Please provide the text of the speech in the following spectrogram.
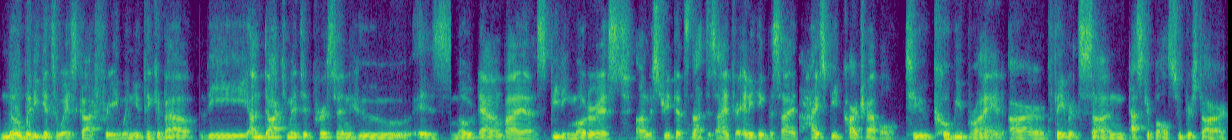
nobody gets away scot free. When you think about the undocumented person who is mowed down by a speeding motorist on a street that's not designed for anything besides high speed car travel, to Kobe Bryant, our favorite son, basketball superstar,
